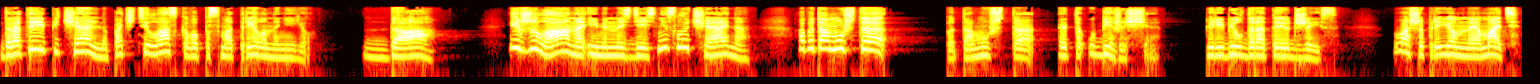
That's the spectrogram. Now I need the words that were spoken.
Доротея печально, почти ласково посмотрела на нее. «Да, и жила она именно здесь не случайно, а потому что... потому что это убежище», — перебил Доротею Джейс. «Ваша приемная мать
